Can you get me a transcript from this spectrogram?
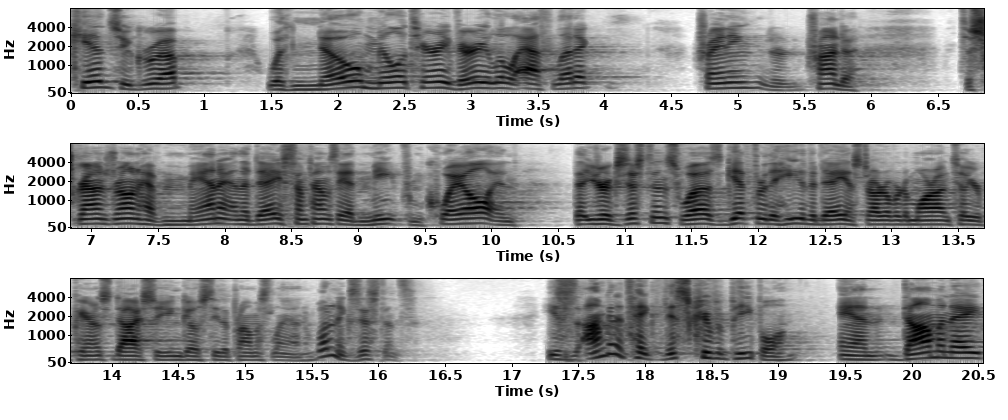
kids who grew up with no military, very little athletic training. They're trying to to scrounge around and have manna in the day. Sometimes they had meat from quail, and that your existence was get through the heat of the day and start over tomorrow until your parents die so you can go see the promised land. What an existence. He says, I'm going to take this group of people and dominate,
